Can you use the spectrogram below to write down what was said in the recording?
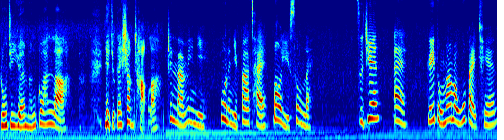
如今辕门关了，也就该上场了。真难为你。误了你发财，冒雨送来。紫娟，哎，给董妈妈五百钱，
